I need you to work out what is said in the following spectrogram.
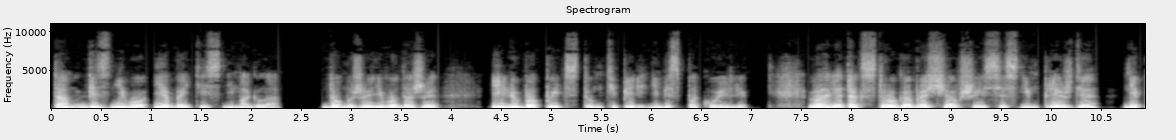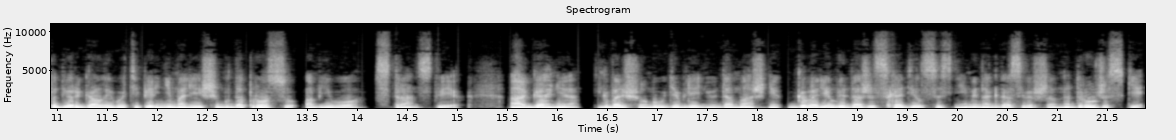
там без него и обойтись не могла. Дома же его даже и любопытством теперь не беспокоили. Варя, так строго обращавшаяся с ним прежде, не подвергала его теперь ни малейшему допросу об его странствиях. А Ганя, к большому удивлению домашних, говорил и даже сходился с ним иногда совершенно дружески,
